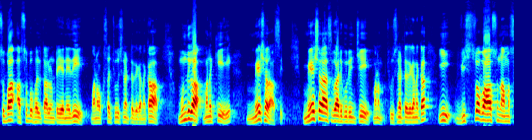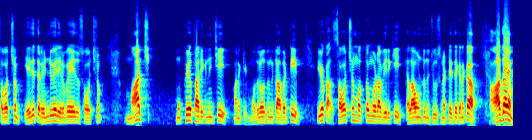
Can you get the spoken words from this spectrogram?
శుభ అశుభ ఫలితాలు ఉంటాయి అనేది మనం ఒకసారి చూసినట్టయితే కనుక ముందుగా మనకి మేషరాశి. మేషరాశి వారి గురించి మనం చూసినట్టయితే కనుక ఈ విశ్వవాసునామ సంవత్సరం ఏదైతే రెండు వేల ఇరవై ఐదు సంవత్సరం మార్చ్ ముప్పయో తారీఖు నుంచి మనకి మొదలవుతుంది కాబట్టి ఈ యొక్క సంవత్సరం మొత్తం కూడా వీరికి ఎలా ఉంటుందో చూసినట్టయితే కనుక ఆదాయం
